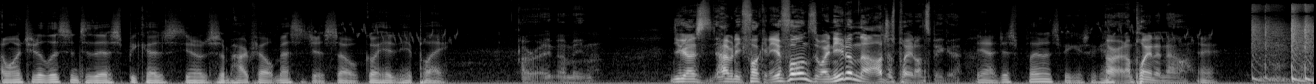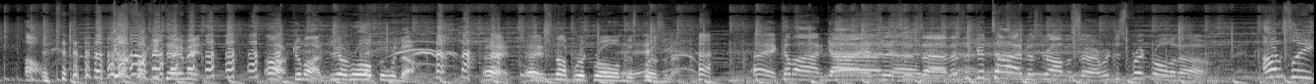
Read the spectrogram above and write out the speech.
I want you to listen to this because you know there's some heartfelt messages. So go ahead and hit play. All right, I mean, you guys have any fucking earphones? Do I need them? No, I'll just play it on speaker. Yeah, just play it on speakers. Okay. All right, I'm playing it now. Okay. Oh, God fucking damn it! Oh, come on, you gotta roll up the window. hey, hey, stop rickrolling this prisoner. Hey, come on, guys. this no, is no, uh, this is a good time, Mr. Officer. We're just rickrolling him. Honestly,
